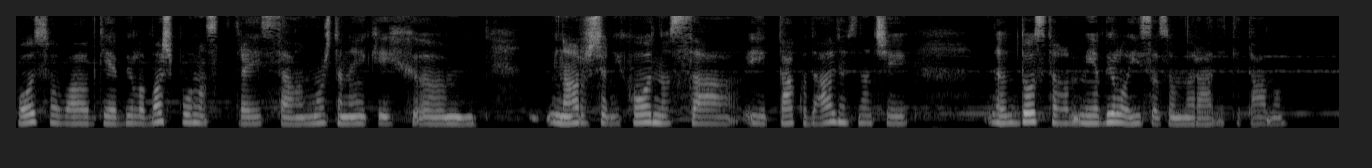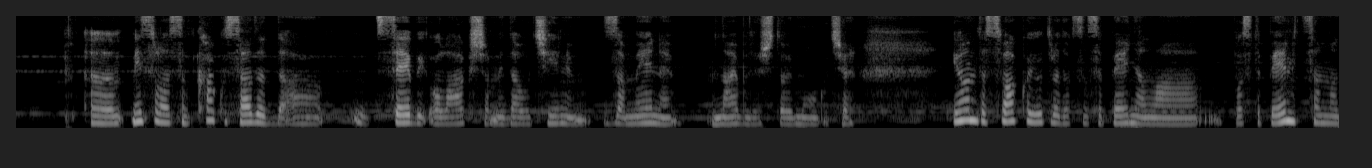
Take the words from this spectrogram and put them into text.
poslova gdje je bilo baš puno stresa, možda nekih narušenih odnosa i tako dalje. Znači, dosta mi je bilo izazovno raditi tamo. mislila sam kako sada da sebi olakšam i da učinim za mene najbolje što je moguće. I onda svako jutro dok sam se penjala po stepenicama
